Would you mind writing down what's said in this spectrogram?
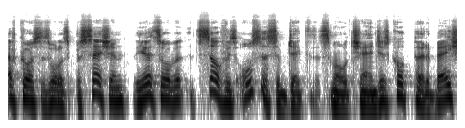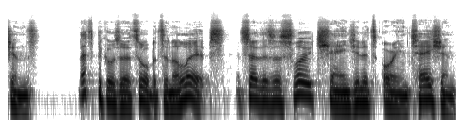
Of course, as well as precession, the Earth's orbit itself is also subjected to small changes called perturbations. That's because Earth's orbit's an ellipse, and so there's a slow change in its orientation,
